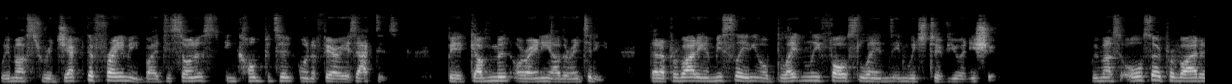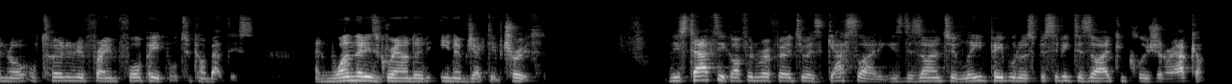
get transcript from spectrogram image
we must reject the framing by dishonest, incompetent, or nefarious actors, be it government or any other entity, that are providing a misleading or blatantly false lens in which to view an issue. We must also provide an alternative frame for people to combat this, and one that is grounded in objective truth. This tactic, often referred to as gaslighting, is designed to lead people to a specific desired conclusion or outcome,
